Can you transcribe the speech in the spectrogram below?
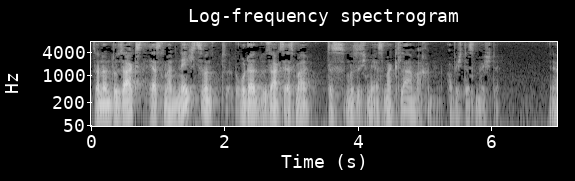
sondern du sagst erstmal nichts und, oder du sagst erstmal, das muss ich mir erstmal klar machen, ob ich das möchte. Ja?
